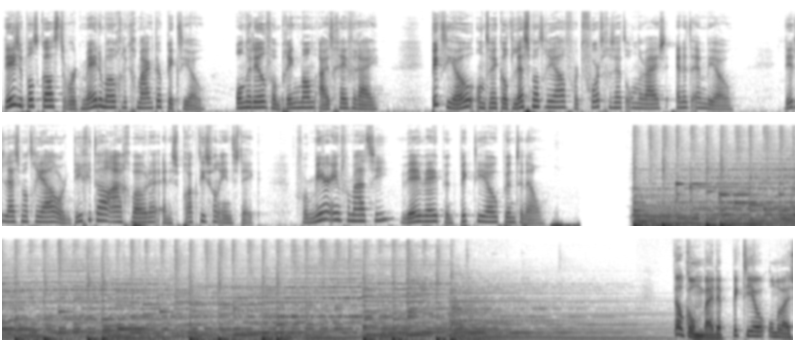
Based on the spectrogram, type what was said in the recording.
Deze podcast wordt mede mogelijk gemaakt door Pictio, onderdeel van Brinkman Uitgeverij. Pictio ontwikkelt lesmateriaal voor het voortgezet onderwijs en het MBO. Dit lesmateriaal wordt digitaal aangeboden en is praktisch van insteek. Voor meer informatie www.pictio.nl. Welkom bij de Pictio Onderwijs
